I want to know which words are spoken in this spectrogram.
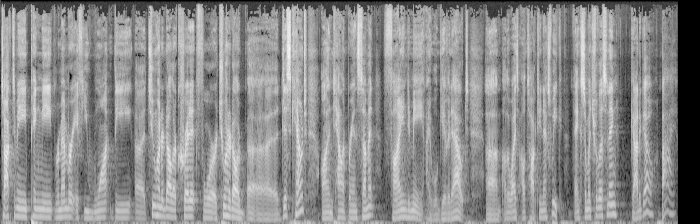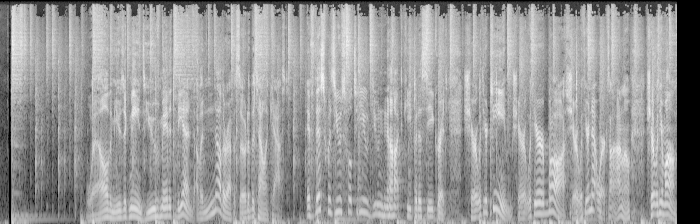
Talk to me, ping me. Remember, if you want the uh, $200 credit for $200 uh, uh, discount on Talent Brand Summit, find me. I will give it out. Um, otherwise, I'll talk to you next week. Thanks so much for listening. Gotta go. Bye. Well, the music means you've made it to the end of another episode of the Talent Cast. If this was useful to you, do not keep it a secret. Share it with your team, share it with your boss, share it with your networks. I don't know, share it with your mom.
